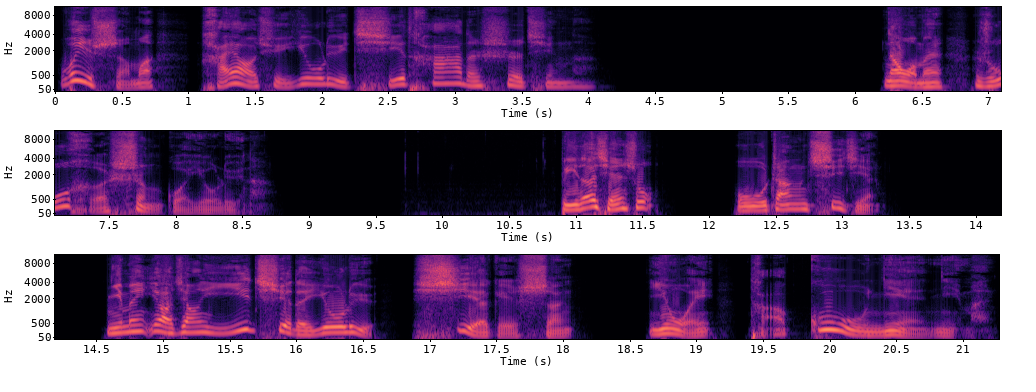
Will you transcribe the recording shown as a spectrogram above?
为什么？还要去忧虑其他的事情呢？那我们如何胜过忧虑呢？彼得前书五章七节：你们要将一切的忧虑卸给神，因为他顾念你们。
